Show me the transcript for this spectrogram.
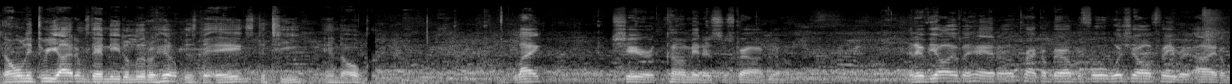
The only three items that need a little help is the eggs, the tea, and the okra. Like, share, comment, and subscribe, y'all. And if y'all ever had a Cracker Barrel before, what's y'all favorite item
